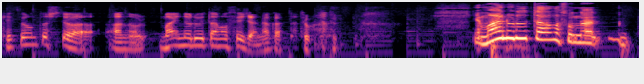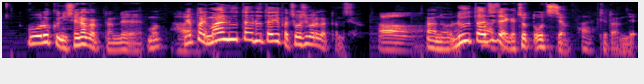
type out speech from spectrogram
結論としては、あの、前のルーターのせいじゃなかったってことです。いや、前のルーターはそんな56にしてなかったんで、もうはいやっぱり前のルーターはルーターでやっぱ調子悪かったんですよ。ああ。あの、ルーター自体がちょっと落ちちゃってたんで。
